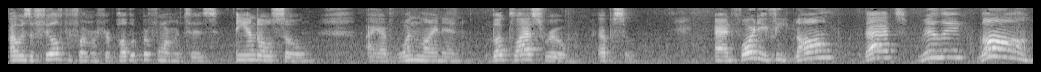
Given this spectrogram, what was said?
I was a field performer for public performances, and also I had one line in The Classroom episode. And 40 feet long? That's really long!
